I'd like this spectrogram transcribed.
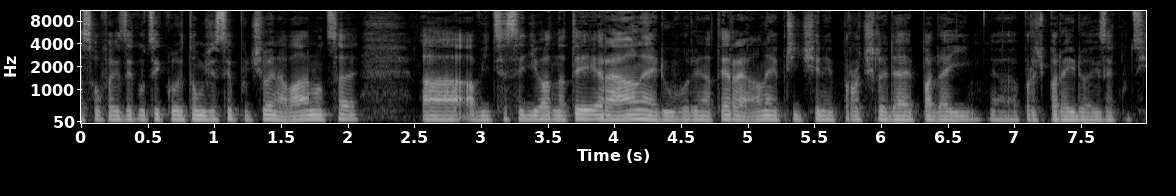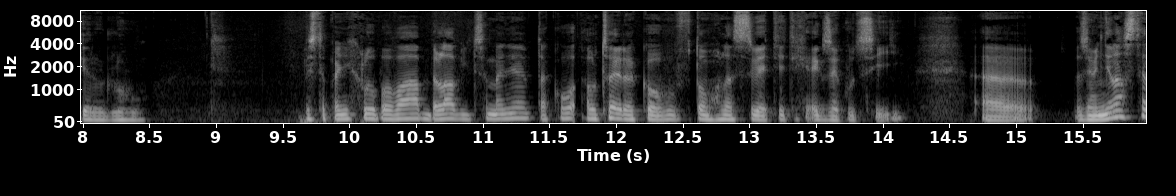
jsou v exekuci kvůli tomu, že si půjčili na Vánoce a, a více se dívat na ty reálné důvody, na ty reálné příčiny, proč lidé padají, proč padají do exekucí a do dluhu. Vy jste, paní Chlupová, byla víceméně takovou outsiderkou v tomhle světě těch exekucí. Eh, Změnila jste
